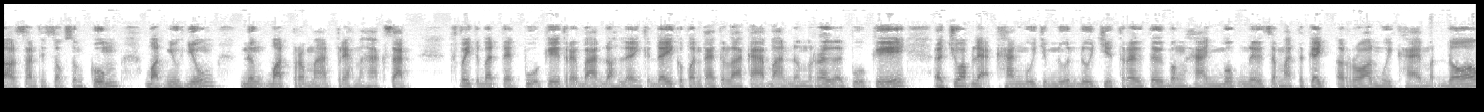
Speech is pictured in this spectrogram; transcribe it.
ដល់សន្តិសុខសង្គមបទញុះញង់និងបទប្រមាថព្រះមហាក្សត្រអ្វីត្បិតតែពួកគេត្រូវបានដោះលែងក្តីក៏ប៉ុន្តែតុលាការបានតម្រូវឲ្យពួកគេជាប់លក្ខខណ្ឌមួយចំនួនដូចជាត្រូវទៅបង្ហាញមុខនៅសមត្ថកិច្ចរាល់មួយខែម្ដង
